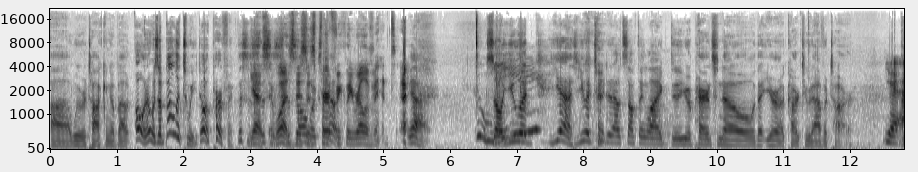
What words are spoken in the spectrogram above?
Uh, we were talking about. Oh, and it was a Bella tweet. Oh, perfect. This is Yes, this it is- was. This all is works together. perfectly relevant. Yeah. Who, So you had yes, you had tweeted out something like, "Do your parents know that you're a cartoon avatar?" Yeah.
